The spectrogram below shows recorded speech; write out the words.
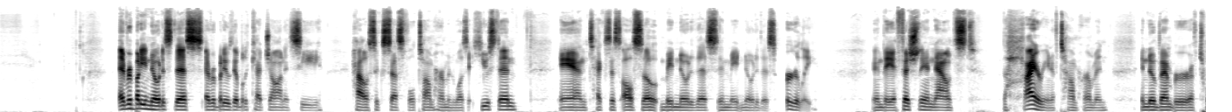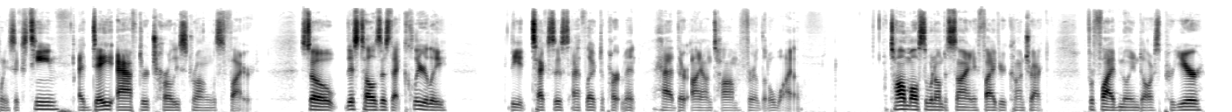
Everybody noticed this. Everybody was able to catch on and see how successful Tom Herman was at Houston. And Texas also made note of this and made note of this early. And they officially announced the hiring of Tom Herman in November of 2016, a day after Charlie Strong was fired. So this tells us that clearly the Texas athletic department had their eye on Tom for a little while. Tom also went on to sign a five year contract for $5 million per year.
